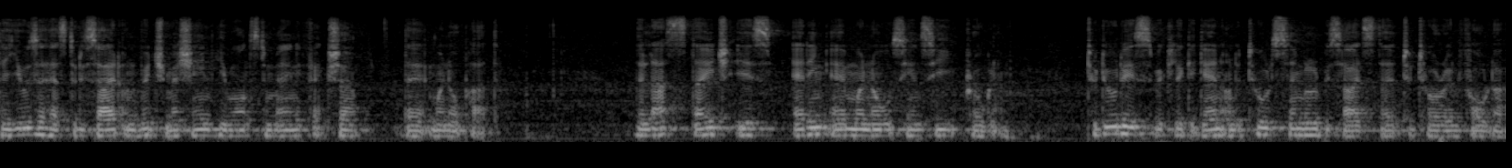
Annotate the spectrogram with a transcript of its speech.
the user has to decide on which machine he wants to manufacture the monopart. The last stage is adding a Moineau CNC program. To do this we click again on the tools symbol besides the tutorial folder.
